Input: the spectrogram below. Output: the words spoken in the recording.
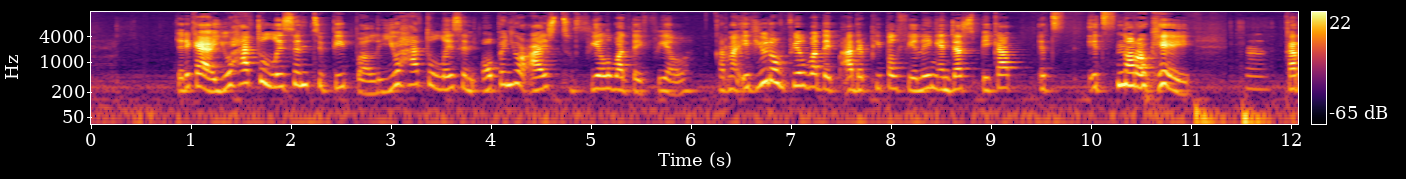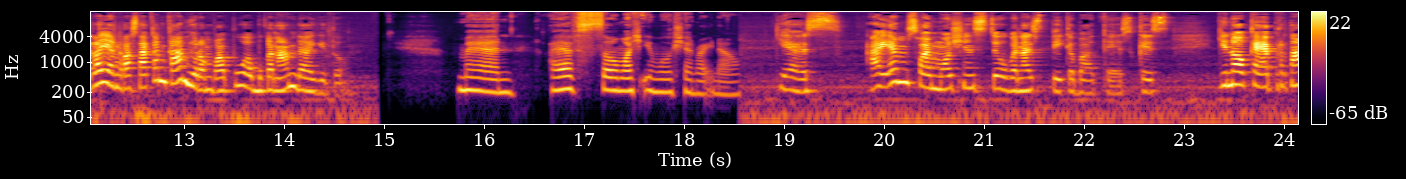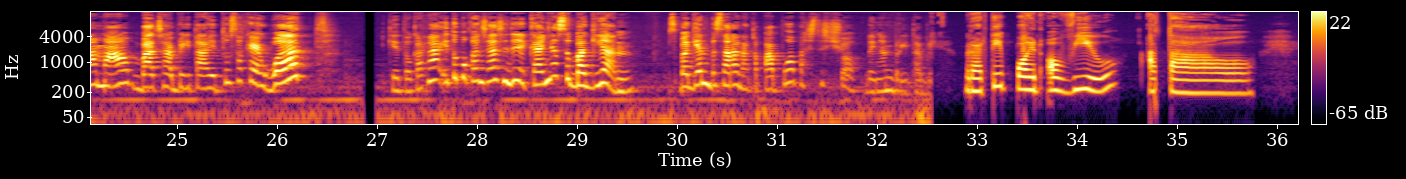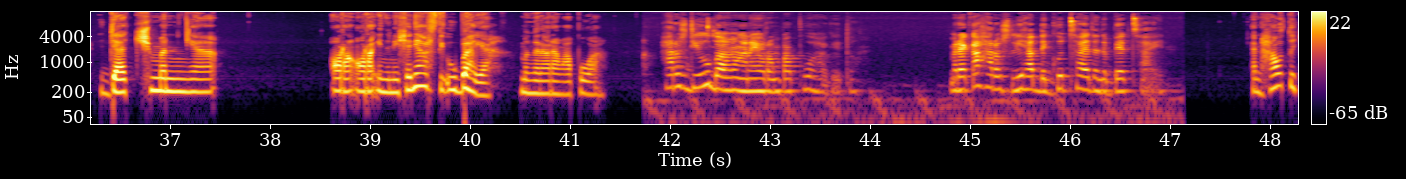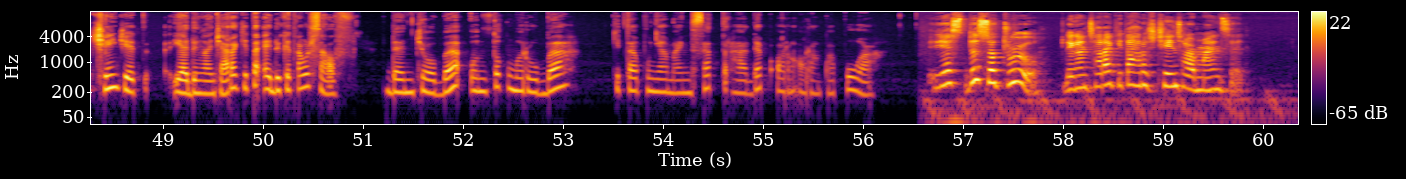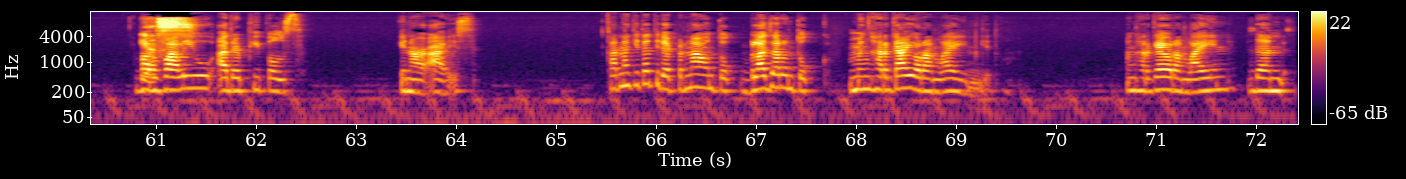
Jadi kayak you have to listen to people. You have to listen. Open your eyes to feel what they feel karena if you don't feel what the other people feeling and just speak up it's it's not okay. Hmm. karena yang rasakan kami orang Papua bukan anda gitu. Man I have so much emotion right now. Yes I am so emotions still when I speak about this cause you know kayak pertama baca berita itu saya kayak what? Gitu karena itu bukan saya sendiri kayaknya sebagian sebagian besar anak ke Papua pasti shock dengan berita-berita. Berarti point of view atau judgementnya orang-orang Indonesia ini harus diubah ya mengenai orang Papua harus diubah mengenai orang Papua gitu mereka harus lihat the good side and the bad side and how to change it ya dengan cara kita educate ourselves dan coba untuk merubah kita punya mindset terhadap orang-orang Papua. Yes, that's so true. Dengan cara kita harus change our mindset. Yes. value other people's in our eyes. Karena kita tidak pernah untuk belajar untuk menghargai orang lain gitu. Menghargai orang lain dan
